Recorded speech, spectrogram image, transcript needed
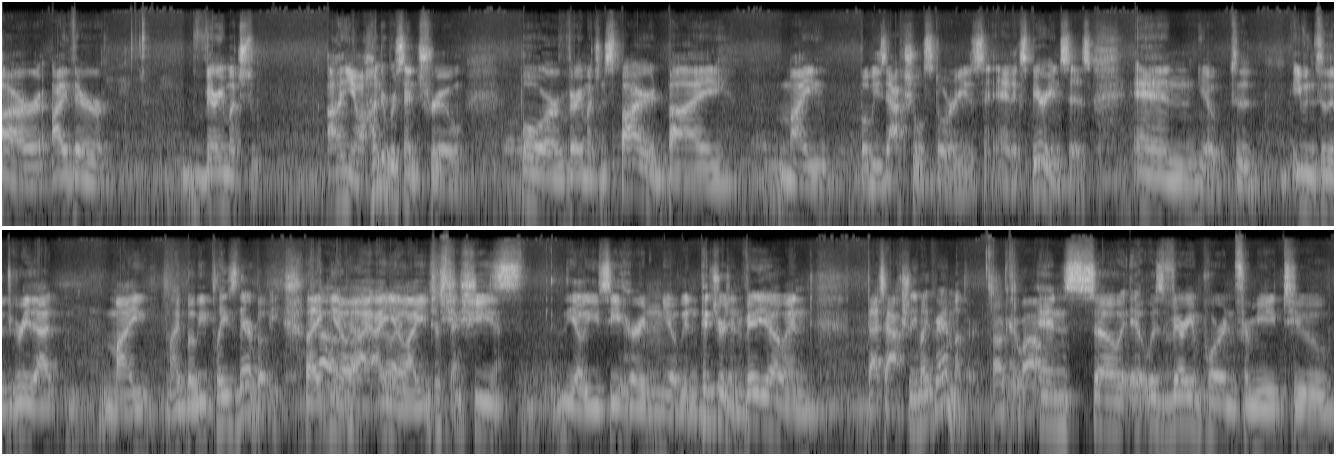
are either very much uh, you know 100% true or very much inspired by my Bobby's actual stories and experiences. And you know to even to the degree that my my Bobby plays their Bobby. Like Oh, you know okay. I, I you know I she's you know you see her in you know in pictures and video and that's actually my grandmother Okay. Wow. and so it was very important for me to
